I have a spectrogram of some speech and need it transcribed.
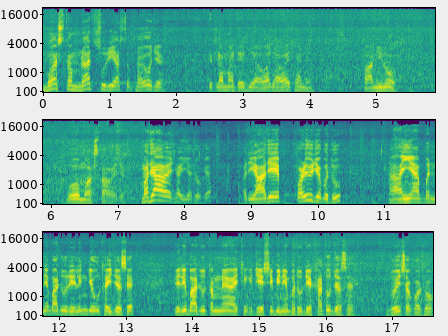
મસ્ત હમણાં જ સૂર્યાસ્ત થયો છે. એટલા માટે જે અવાજ આવે છે ને, પાણીનો બહુ મસ્ત આવે છે. મજા આવે છે અહીંયા જોકે હજી આજે પડ્યું છે બધું હા અહીંયા બંને બાજુ રેલિંગ જેવું થઈ જશે. પેલી બાજુ તમને આઈ થિંક જેસીબી ને બધું દેખાતું જ હશે. જોઈ શકો છો.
